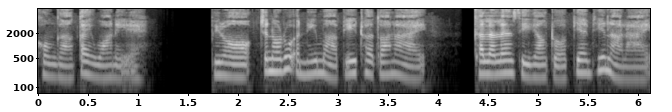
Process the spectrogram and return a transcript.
ခုံကကိုက်ဝါနေတယ်။ ပြီးတော့ကျွန်တော်တို့အနီးမှာပြေးထွက်သွားလိုက်ခလလန့်စီရောက်တော့ပြန်ပြေးလာလိုက်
